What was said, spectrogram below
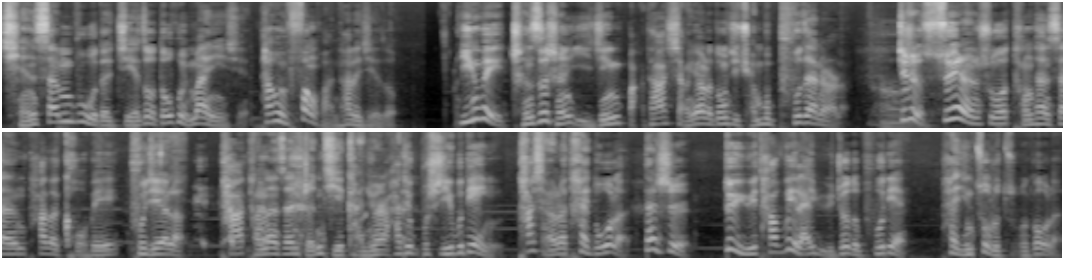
前三部的节奏都会慢一些，它会放缓它的节奏。因为陈思诚已经把他想要的东西全部铺在那儿了。啊就是虽然说《唐探三》它的口碑扑街了，它《唐探三》整体感觉上它就不是一部电影，他想要的太多了。但是对于他未来宇宙的铺垫，他已经做的足够了。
